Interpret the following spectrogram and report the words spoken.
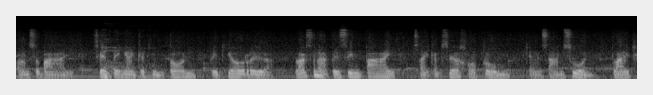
ความสบาย เช่นไปงานกระถิ่นต้น ไปเที่ยวเรือ ลักษณะเป็นสิ้นป้าย ใส่กับเสื้อคอกลม แขนสามส่วน ปลายแข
